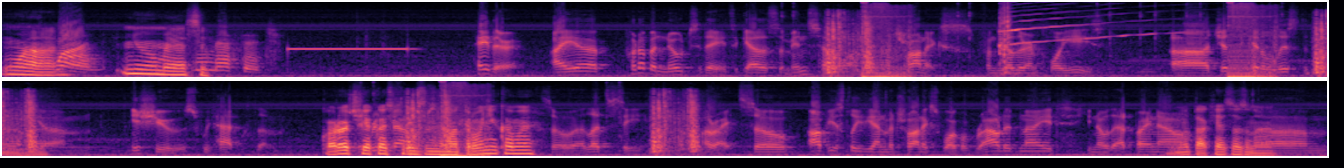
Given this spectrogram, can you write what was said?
one new message. Hey there. I uh, put up a note today to gather some intel on animatronics from the other employees. Uh, just to get a list of the um, issues we've had with them. Коротше, They якась ripped хрінь down з some аніматроніками. So uh, let's see. Alright, so obviously the animatronics walk around at night. You know that by now. Ну так, я це знаю. Um,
